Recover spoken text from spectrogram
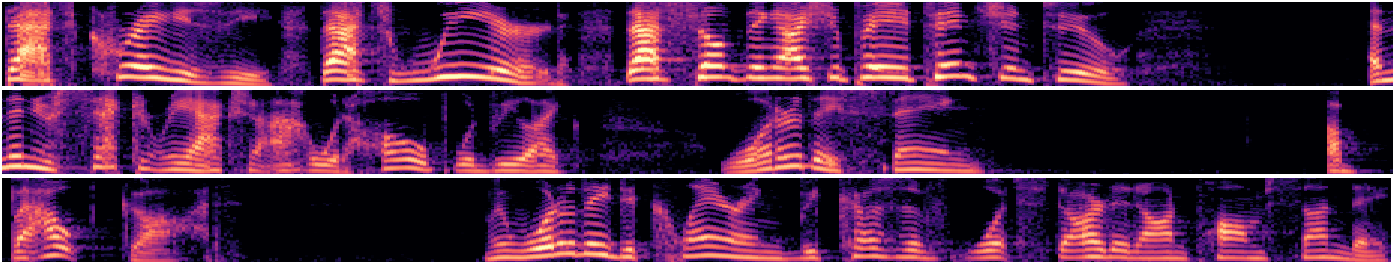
That's crazy. That's weird. That's something I should pay attention to. And then your second reaction, I would hope, would be like, what are they saying about God? I mean, what are they declaring because of what started on Palm Sunday?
